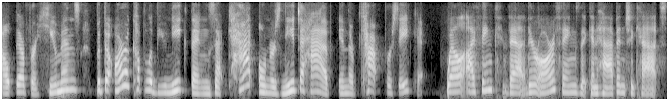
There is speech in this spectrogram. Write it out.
out there for humans, but there are a couple of unique things that cat owners need to have in their cat first aid kit. Well, I think that there are things that can happen to cats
